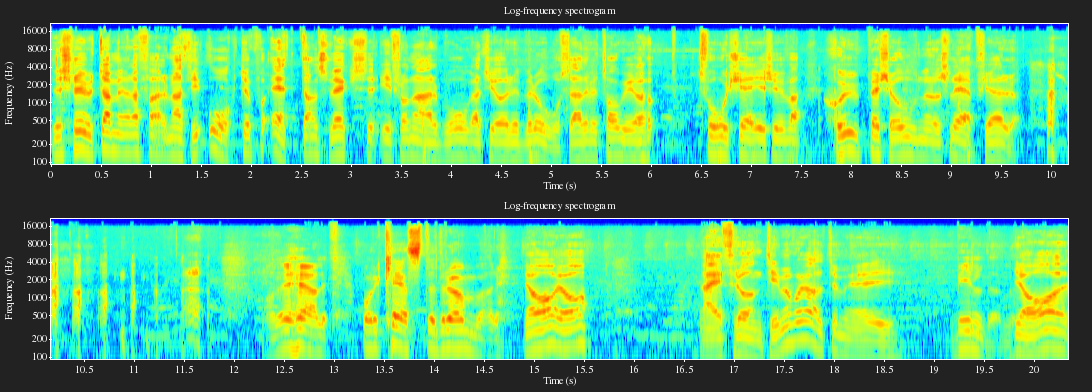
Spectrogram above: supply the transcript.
Det slutade med i alla fall med att vi åkte på ettans växel ifrån Arboga till Örebro. Så hade vi tagit upp två tjejer så vi var sju personer och släpkärra. Ja, det är härligt. Orkesterdrömmar. Ja, ja. Nej, fruntimmen var ju alltid med i... Bilden. Ja,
